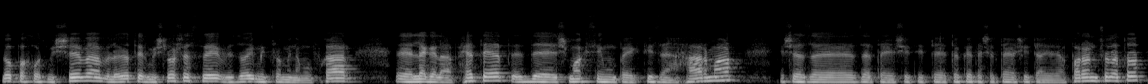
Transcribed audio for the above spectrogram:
Lopachot mi sével, vele jöttér mi sloseszré, vizoi mit min a legalább hetet, de és maximum pedig 13-at, és ezzel, ezzel teljesíti, tökéletesen teljesíti a parancsolatot.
